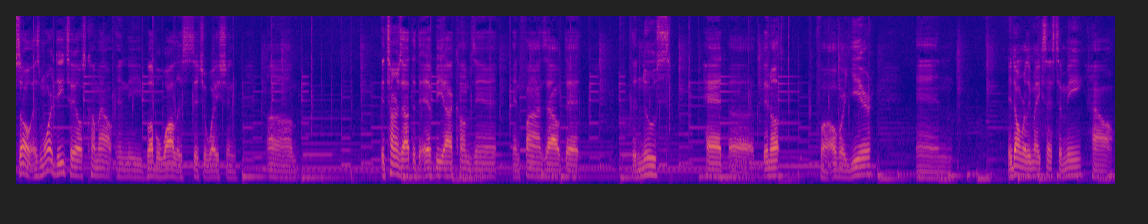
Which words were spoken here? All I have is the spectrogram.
So, as more details come out in the Bubba Wallace situation, um, it turns out that the FBI comes in and finds out that the noose had uh, been up for over a year, and it don't really make sense to me how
